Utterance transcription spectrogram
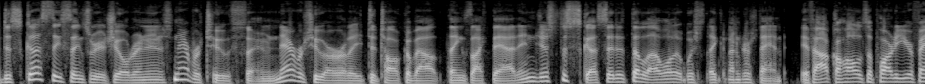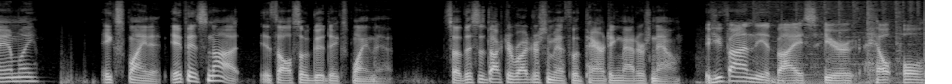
discuss these things with your children, and it's never too soon, never too early to talk about things like that, and just discuss it at the level at which they can understand it. If alcohol is a part of your family, explain it. If it's not, it's also good to explain that. So, this is Dr. Roger Smith with Parenting Matters Now. If you find the advice here helpful,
